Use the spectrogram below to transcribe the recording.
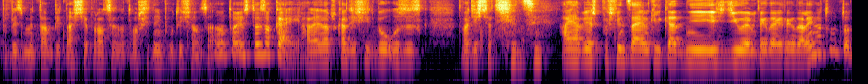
powiedzmy tam 15%, no to masz 7,5 tysiąca, no to jest, to jest okej, ale na przykład jeśli był uzysk 20 tysięcy, a ja wiesz, poświęcałem kilka dni, jeździłem i tak dalej, i tak dalej, no to, to,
